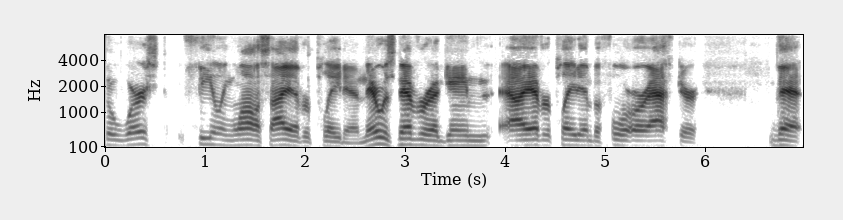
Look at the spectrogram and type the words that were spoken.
the worst feeling loss I ever played in. There was never a game I ever played in before or after that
